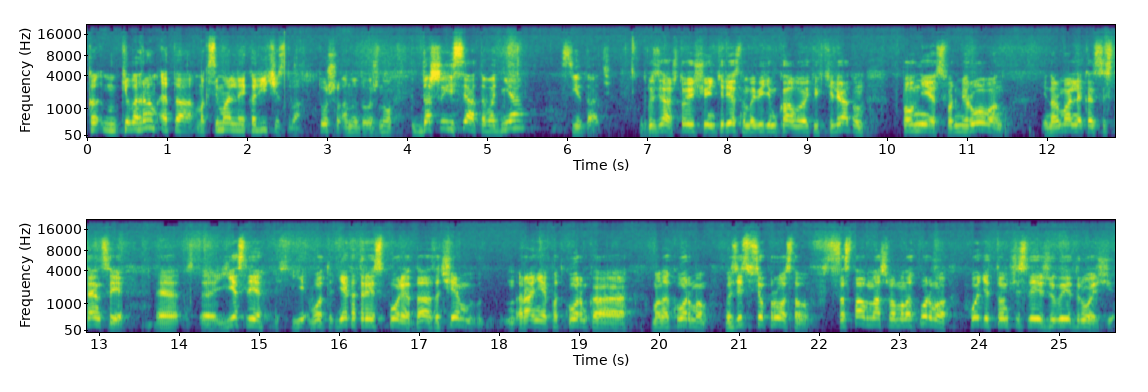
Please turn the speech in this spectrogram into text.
килограмм это максимальное количество, то, что оно должно до 60 дня съедать. Друзья, что еще интересно, мы видим кал у этих телят, он вполне сформирован и нормальной консистенции. Э, э, Если вот некоторые спорят, да, зачем ранее подкормка монокормом, но здесь все просто. В состав нашего монокорма входит в том числе и живые дрожжи,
